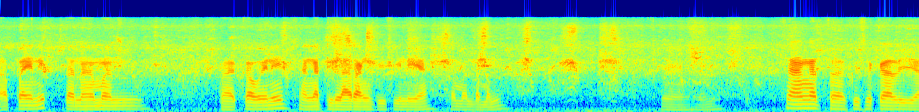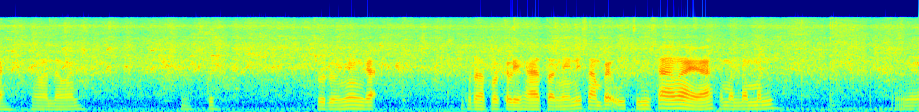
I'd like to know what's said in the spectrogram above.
apa ini tanaman bakau ini sangat dilarang di sini ya teman-teman. Ya, ini sangat bagus sekali ya teman-teman. Burungnya enggak berapa kelihatannya ini sampai ujung sana ya teman-teman ini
